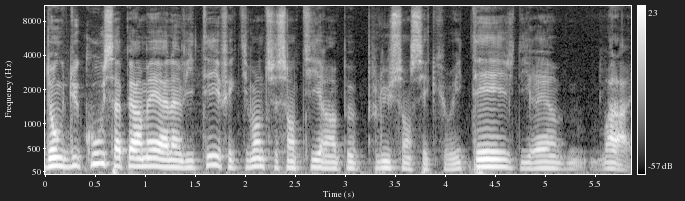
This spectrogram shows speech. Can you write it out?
Donc du coup, ça permet à l'invité effectivement de se sentir un peu plus en sécurité. Je dirais, voilà,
